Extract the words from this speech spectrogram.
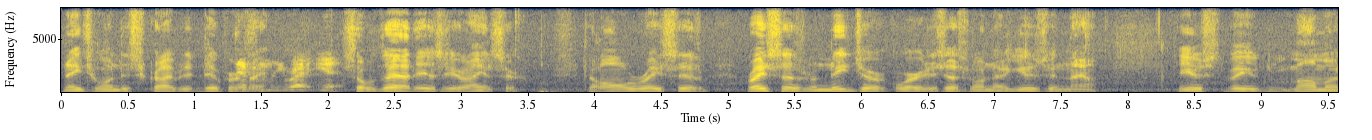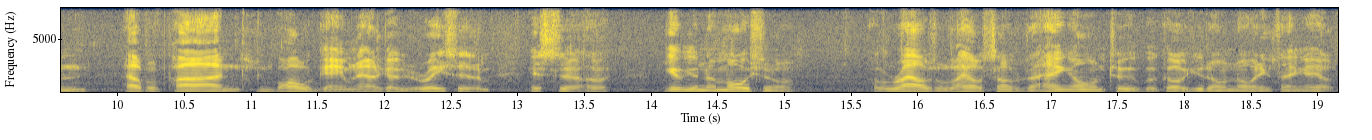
and each one describes it differently. Differently, right? Yeah. So that is your answer to all racism. Racism is knee-jerk word. is just one they're using now. It used to be mama and apple pie and ball game. Now it goes racism. It's to uh, give you an emotional arousal, to have something to hang on to because you don't know anything else.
